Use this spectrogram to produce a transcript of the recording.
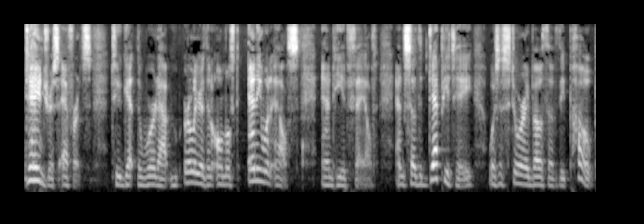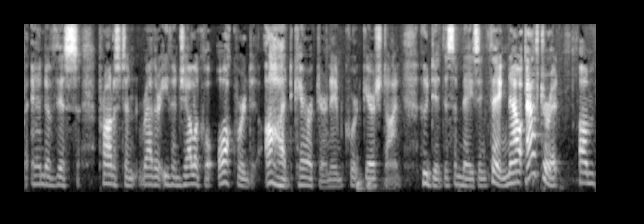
dangerous efforts to get the word out earlier than almost anyone else, and he had failed. And so the deputy was a story both of the Pope and of this Protestant, rather evangelical, awkward, odd character named Kurt Gerstein, who did this amazing thing. Now, after it, um,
